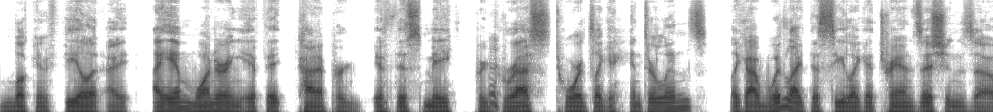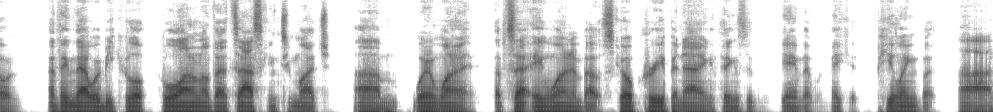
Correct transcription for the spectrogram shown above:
look and feel. And I, I am wondering if it kind of pro- if this may progress towards like a hinterlands. Like I would like to see like a transition zone. I think that would be cool. Cool. I don't know if that's asking too much. Um, wouldn't want to upset anyone about scope creep and adding things to the game that would make it appealing. But uh,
